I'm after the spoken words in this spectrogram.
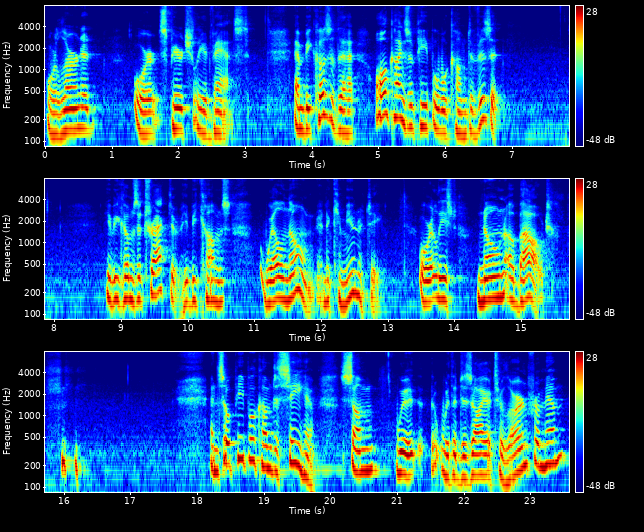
or learned or spiritually advanced. And because of that, all kinds of people will come to visit. He becomes attractive. He becomes well known in the community, or at least known about. and so people come to see him. Some with, with a desire to learn from him,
